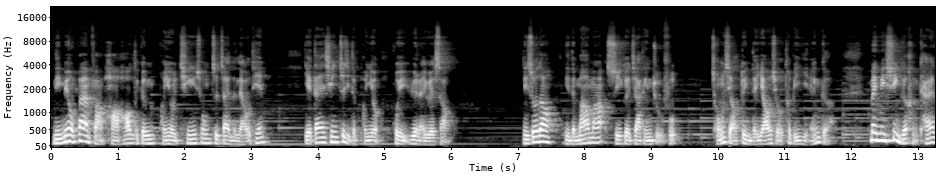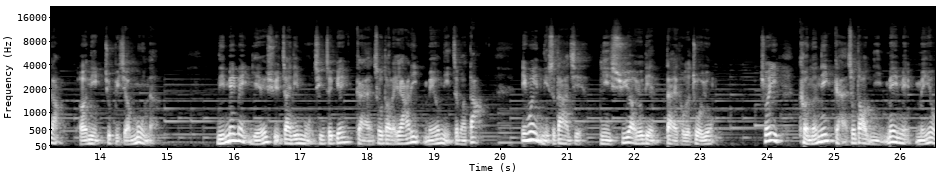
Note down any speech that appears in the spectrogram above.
你没有办法好好的跟朋友轻松自在的聊天，也担心自己的朋友会越来越少。你说到你的妈妈是一个家庭主妇，从小对你的要求特别严格，妹妹性格很开朗，而你就比较木讷。你妹妹也许在你母亲这边感受到了压力没有你这么大，因为你是大姐，你需要有点带头的作用。所以，可能你感受到你妹妹没有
